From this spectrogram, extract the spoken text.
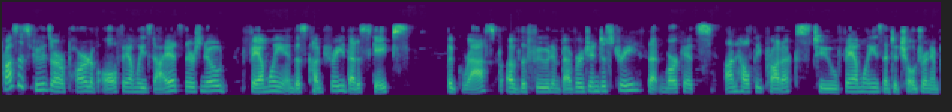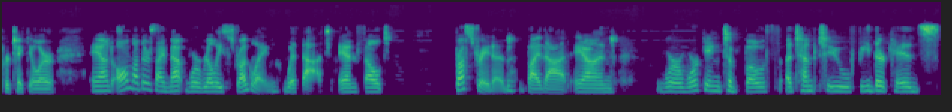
processed foods are a part of all families' diets. There's no family in this country that escapes the grasp of the food and beverage industry that markets unhealthy products to families and to children in particular. And all mothers I met were really struggling with that and felt frustrated by that and were working to both attempt to feed their kids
